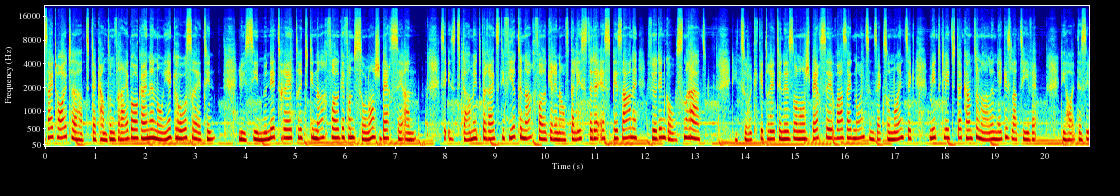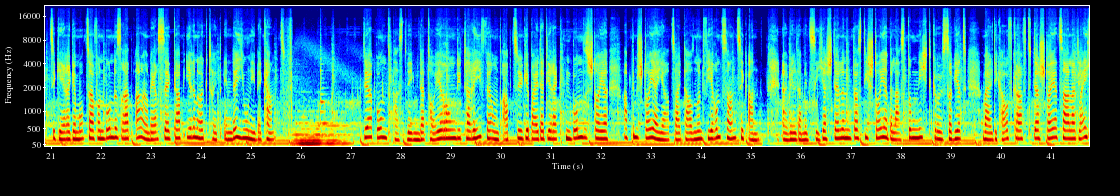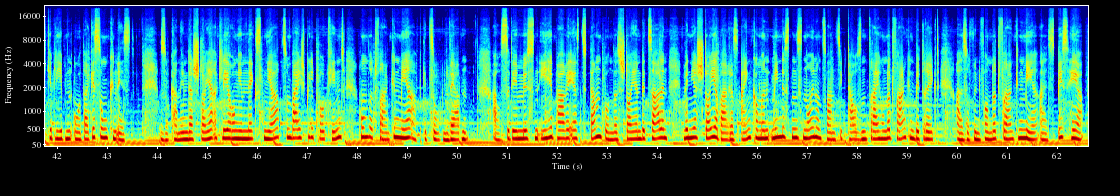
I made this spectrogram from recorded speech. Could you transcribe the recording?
Seit heute hat der Kanton Freiburg eine neue Großrätin. Lucie Menetre tritt die Nachfolge von Solange Berset an. Sie ist damit bereits die vierte Nachfolgerin auf der Liste der SP Sahne für den Großen Rat. Die zurückgetretene Solange Berset war seit 1996 Mitglied der kantonalen Legislative. Die heute 70-jährige Mutter von Bundesrat Alain Berset gab ihren Rücktritt Ende Juni bekannt. Der Bund passt wegen der Teuerung die Tarife und Abzüge bei der direkten Bundessteuer ab dem Steuerjahr 2024 an. Er will damit sicherstellen, dass die Steuerbelastung nicht größer wird, weil die Kaufkraft der Steuerzahler gleich geblieben oder gesunken ist. So kann in der Steuererklärung im nächsten Jahr zum Beispiel pro Kind 100 Franken mehr abgezogen werden. Außerdem müssen Ehepaare erst dann Bundessteuern bezahlen, wenn ihr steuerbares Einkommen mindestens 29.300 Franken beträgt, also 500 Franken mehr als bisher.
